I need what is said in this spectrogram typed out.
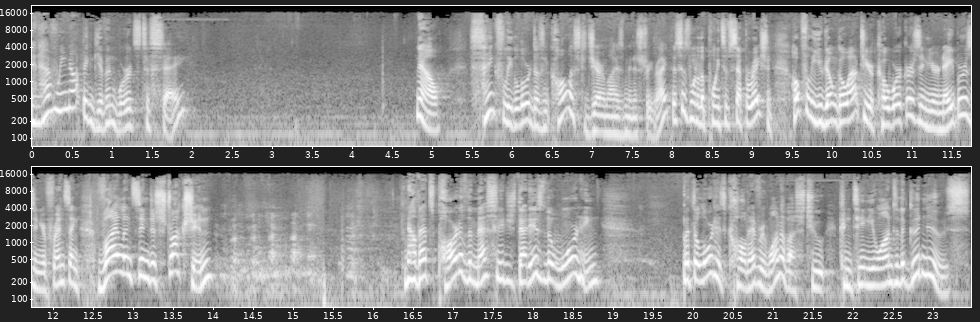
And have we not been given words to say? Now, thankfully, the Lord doesn't call us to Jeremiah's ministry, right? This is one of the points of separation. Hopefully, you don't go out to your coworkers and your neighbors and your friends saying, violence and destruction. Now, that's part of the message, that is the warning. But the Lord has called every one of us to continue on to the good news,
